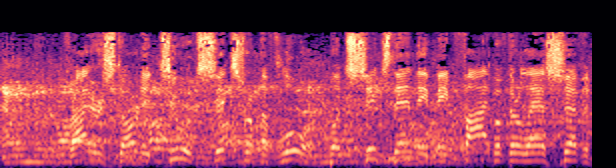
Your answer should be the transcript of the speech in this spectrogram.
Friars started two of six from the floor, but since then they've made five of their last seven.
